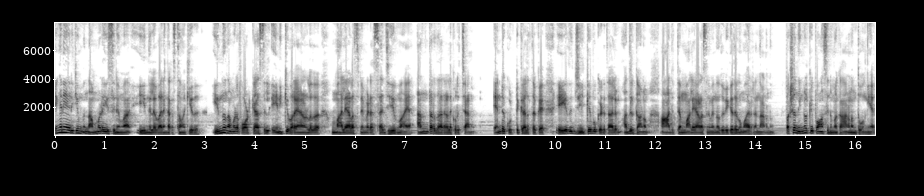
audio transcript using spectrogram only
എങ്ങനെയായിരിക്കും നമ്മുടെ ഈ സിനിമ ഈ നിലവാരം കരസ്ഥമാക്കിയത്? ഇന്ന് നമ്മുടെ പോഡ്കാസ്റ്റിൽ എനിക്ക് പറയാനുള്ളത് മലയാള സിനിമയുടെ സജീവമായ അന്തർധാരകളെക്കുറിച്ചാണ് എന്റെ കുട്ടിക്കാലത്തൊക്കെ ഏത് ജി കെ ബുക്ക് എടുത്താലും അതിൽ കാണും ആദ്യത്തെ മലയാള സിനിമ എന്നത് വിഗതകുമാരൻ എന്നാണെന്ന്. പക്ഷെ നിങ്ങൾക്കിപ്പോൾ ആ സിനിമ കാണണം തോന്നിയാൽ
